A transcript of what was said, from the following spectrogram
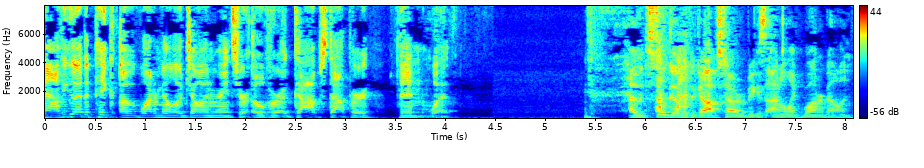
Now, if you had to pick a watermelon Jolly Rancher over a Gobstopper, then what? I would still go with the Gobstopper because I don't like watermelon.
